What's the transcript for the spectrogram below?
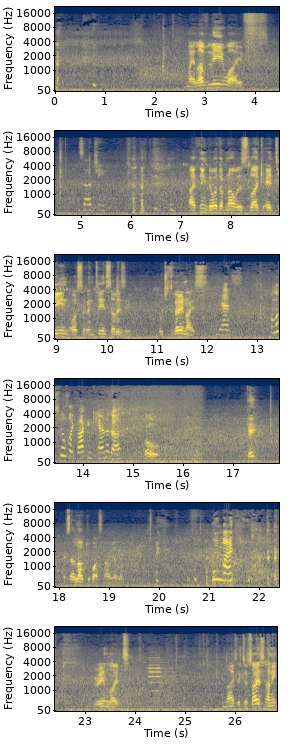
My lovely wife. Zoji. I think the weather now is like 18 or 17 Celsius, which is very nice. Yes. Almost feels like back in Canada. Oh. Okay, it's allowed to pass now, yalla. Green light. Green light. Nice exercise, honey.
